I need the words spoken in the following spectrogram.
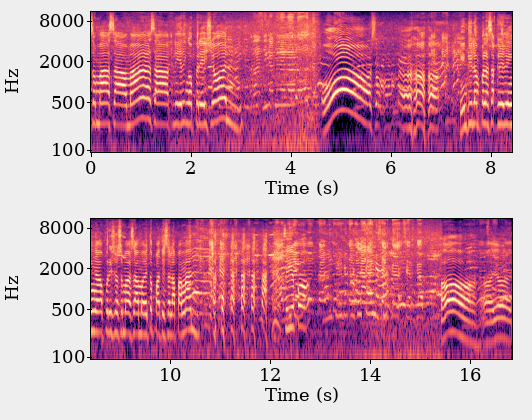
sumasama sa clearing operation. Oh! So, hindi lang pala sa clearing uh, operation sumasama ito, pati sa lapangan. Sige po. Oo, oh, ayun.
